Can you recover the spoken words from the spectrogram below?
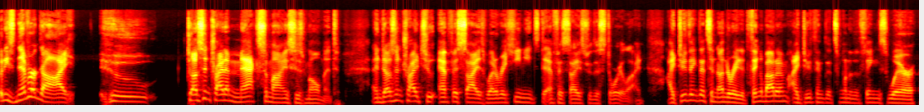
But he's never a guy who doesn't try to maximize his moment and doesn't try to emphasize whatever he needs to emphasize for the storyline. I do think that's an underrated thing about him. I do think that's one of the things where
